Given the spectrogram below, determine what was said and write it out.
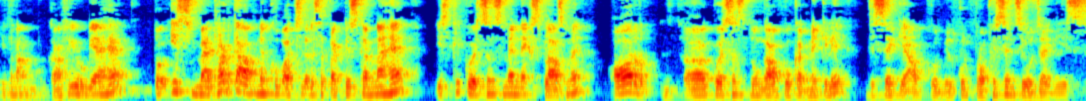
इतना काफ़ी हो गया है। तो इस मेथड का आपने खूब अच्छी तरह से प्रैक्टिस करना है। इसके क्वेश्चंस में नेक्स्ट क्लास में और क्वेश्चंस दूँगा आपको करने के लिए, जिससे कि आपको बिल्कुल प्रोफिशेंसी हो जाएगी इस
